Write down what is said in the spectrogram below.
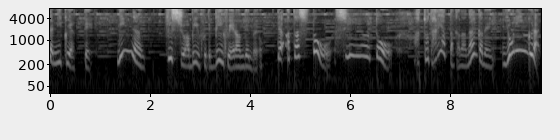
な肉やって、みんなフィッシュはビーフでビーフ選んでんのよ。で、私と親友と、あと誰やったかな？なんかね、4人ぐらい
